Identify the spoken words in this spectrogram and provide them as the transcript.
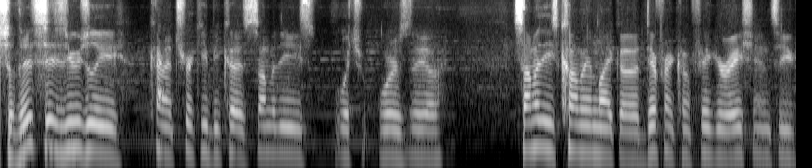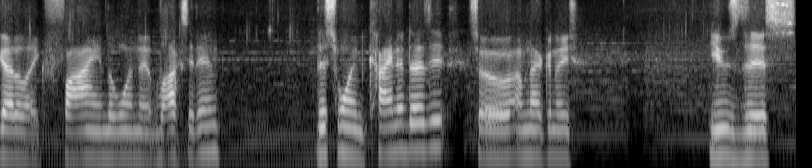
So this is usually kind of tricky because some of these, which was the, uh, some of these come in like a different configuration, so you gotta like find the one that locks it in. This one kind of does it, so I'm not gonna use this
